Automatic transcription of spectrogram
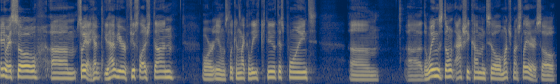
Anyway, so um, so yeah, you have you have your fuselage done, or you know it's looking like a leak canoe at this point. Um, uh, the wings don't actually come until much much later, so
